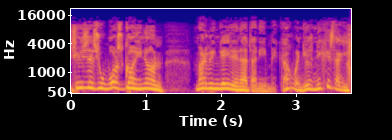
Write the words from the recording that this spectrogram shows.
zibiztezu, what's going on? Marvin Gayrena, eta ni, me cago en Dios, nik ez dakit.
